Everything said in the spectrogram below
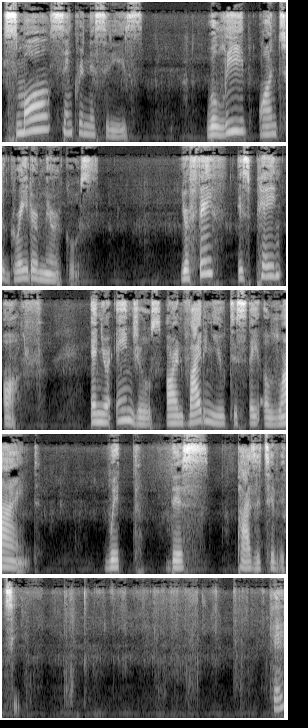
Small synchronicities will lead on to greater miracles. Your faith is paying off, and your angels are inviting you to stay aligned with this positivity. Okay?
